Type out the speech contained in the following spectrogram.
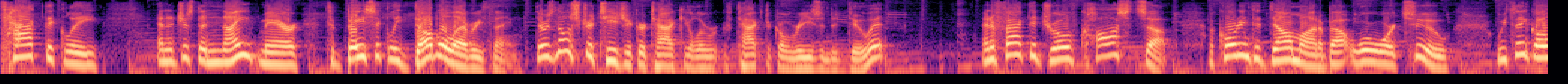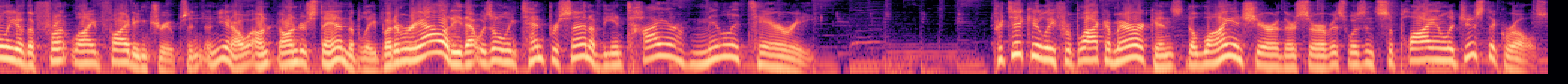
tactically and it's just a nightmare to basically double everything. There was no strategic or tactical reason to do it. And in fact, it drove costs up. According to Delmont about World War II, we think only of the frontline fighting troops, and, and you know, un- understandably, but in reality, that was only 10% of the entire military. Particularly for black Americans, the lion's share of their service was in supply and logistic roles.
